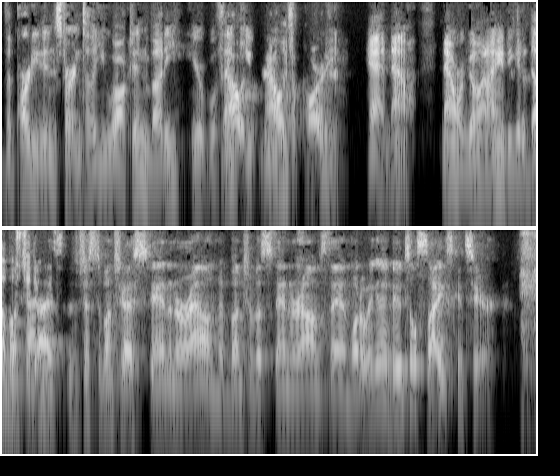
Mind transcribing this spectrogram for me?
the party didn't start until you walked in, buddy. Here, well, thank now, you. Now it's a party. Yeah, now now we're going. I need to get a double shot. Guys, it's just a bunch of guys standing around, a bunch of us standing around saying, "What are we going to do till Sykes gets here?"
